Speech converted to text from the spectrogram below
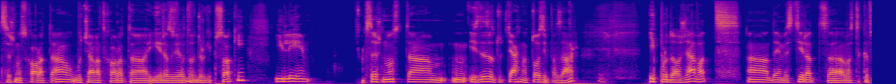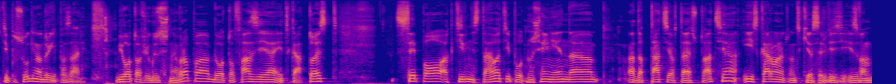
всъщност хората, обучават хората и ги развиват в други посоки, или всъщност а, излизат от тях на този пазар и продължават а, да инвестират а, в такъв тип услуги на други пазари. Било то в Юго-Источна Европа, било то в Азия и така. Тоест, все по-активни стават и по отношение на адаптация в тази ситуация и изкарването на такива сервизи извън,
